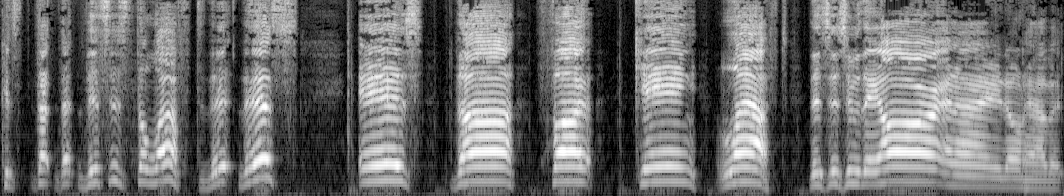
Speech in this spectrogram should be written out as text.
because that, that this is the left. This, this is the fucking left. This is who they are, and I don't have it.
